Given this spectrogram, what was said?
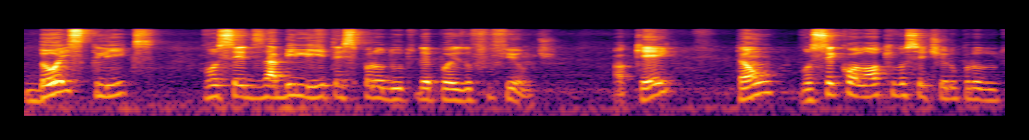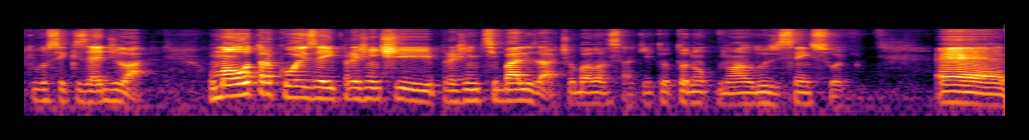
dois cliques, você desabilita esse produto depois do Fulfillment. Ok? Então, você coloca e você tira o produto que você quiser de lá. Uma outra coisa aí pra gente, pra gente se balizar. Deixa eu balançar aqui que eu tô no, numa luz de sensor. É,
